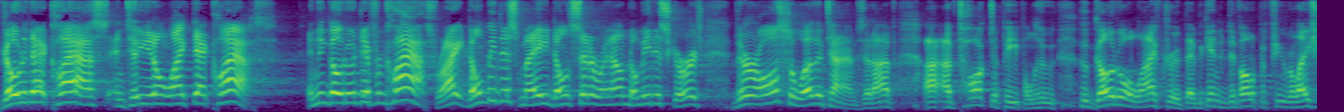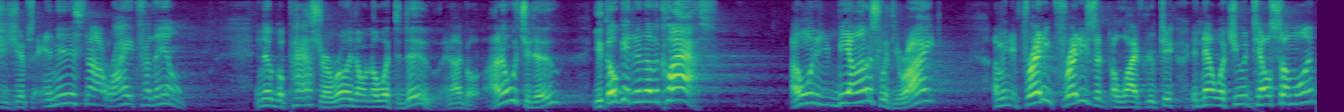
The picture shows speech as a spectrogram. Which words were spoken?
Go to that class until you don't like that class and then go to a different class, right? Don't be dismayed. Don't sit around. Don't be discouraged. There are also other times that I've, I've talked to people who, who go to a life group, they begin to develop a few relationships, and then it's not right for them. And they'll go, Pastor, I really don't know what to do. And I go, I know what you do. You go get another class. I want to be honest with you, right? I mean, Freddie, Freddie's a life group too. Isn't that what you would tell someone?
